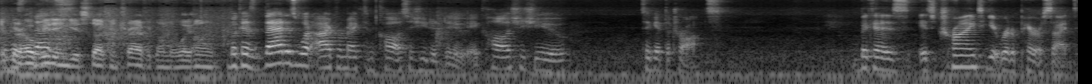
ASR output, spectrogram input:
You better hope he didn't get stuck in traffic on the way home. Because that is what ivermectin causes you to do. It causes you to get the trots. Because it's trying to get rid of parasites.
